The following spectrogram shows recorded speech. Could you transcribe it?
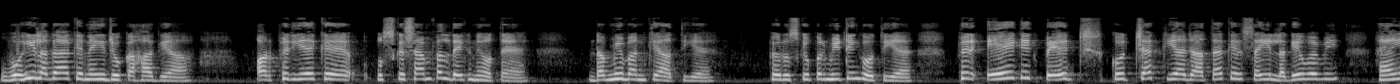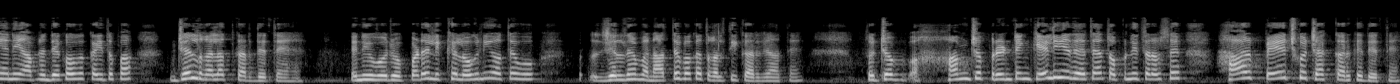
وہی لگا کہ نہیں جو کہا گیا۔ اور پھر یہ کہ اس کے سیمپل دیکھنے ہوتے ہیں، ڈمی بن کے آتی ہے، پھر اس کے اوپر میٹنگ ہوتی ہے۔ پھر ایک ایک پیج کو چیک کیا جاتا ہے کہ صحیح لگے ہوئے بھی ہیں یعنی آپ نے دیکھا ہوگا کئی دفعہ، جلد غلط کر دیتے ہیں۔ یعنی وہ جو پڑھے لکھے لوگ نہیں ہوتے، وہ جلدیں بناتے وقت غلطی کر جاتے ہیں۔ تو جب ہم جب پرنٹنگ کے لیے دیتے ہیں، تو اپنی طرف سے ہر پیج کو چیک کر کے دیتے ہیں۔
